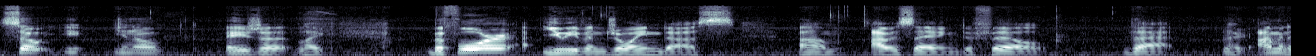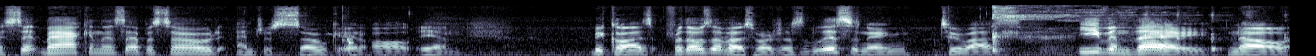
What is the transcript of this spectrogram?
so you, you know, Asia like before you even joined us, um, I was saying to Phil that like I'm gonna sit back in this episode and just soak it all in because for those of us who are just listening to us, even they know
